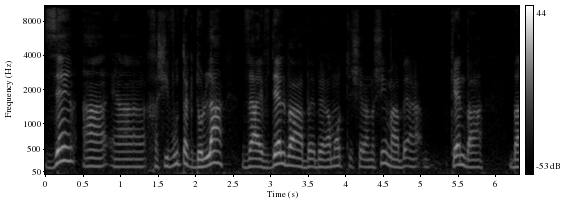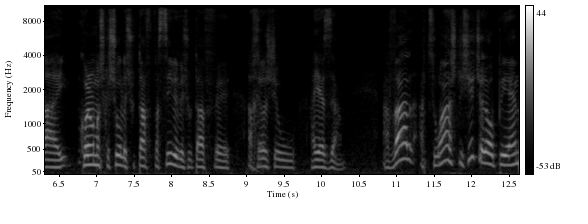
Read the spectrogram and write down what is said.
זה החשיבות הגדולה וההבדל ברמות של אנשים, כן, בכל מה שקשור לשותף פסיבי ושותף אה, אחר שהוא היזם. אבל הצורה השלישית של OPM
